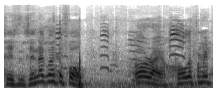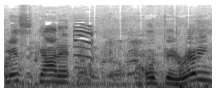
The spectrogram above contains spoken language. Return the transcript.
Jason, not going to fall. All right, hold it for me, please. Got it. Okay, ready?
